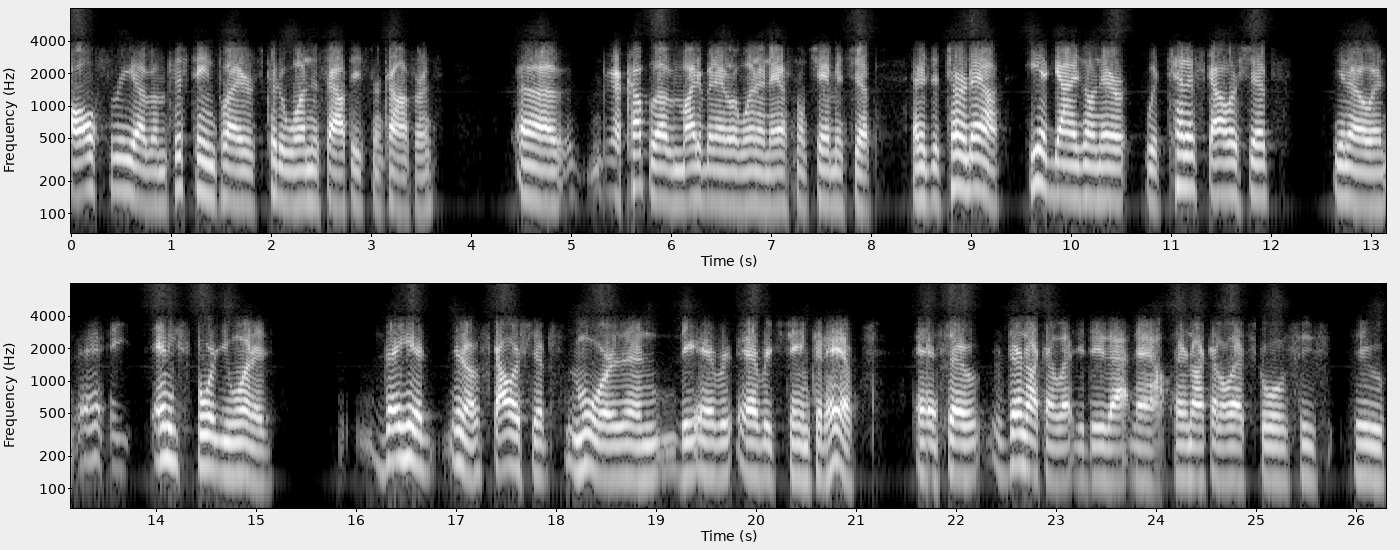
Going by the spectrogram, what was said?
all three of them, 15 players, could have won the Southeastern Conference. Uh, a couple of them might have been able to win a national championship. And as it turned out, he had guys on there with tennis scholarships, you know, and any sport you wanted. They had, you know, scholarships more than the average, average team could have. And so they're not going to let you do that now. They're not going to let schools who, who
